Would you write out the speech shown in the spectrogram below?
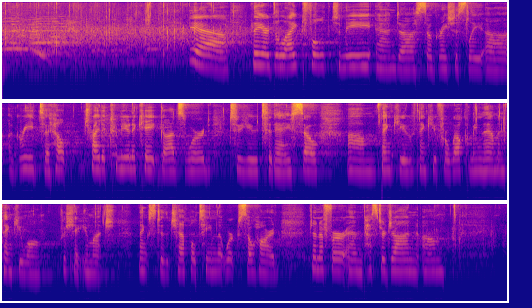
Yeah, they are delightful to me and uh, so graciously uh, agreed to help try to communicate God's word to you today. So um, thank you. Thank you for welcoming them and thank you all. Appreciate you much. Thanks to the chapel team that works so hard. Jennifer and Pastor John. Um,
